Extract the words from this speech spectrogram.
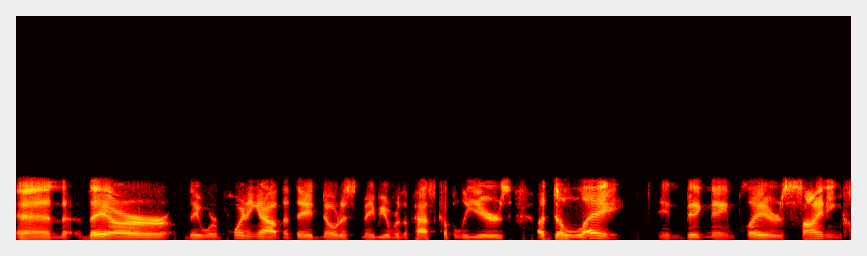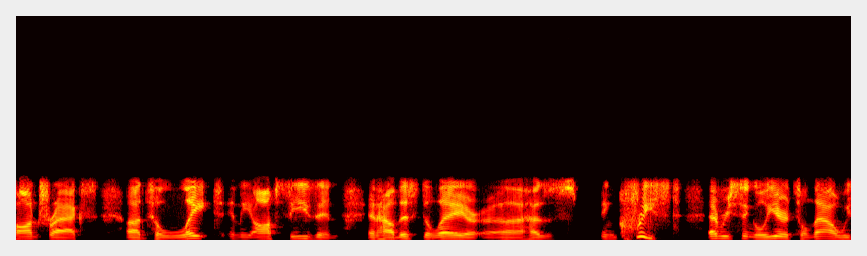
and they are they were pointing out that they had noticed maybe over the past couple of years a delay in big name players signing contracts uh, till late in the off season, and how this delay uh, has increased every single year till now. We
